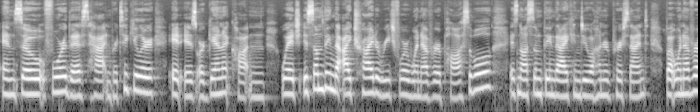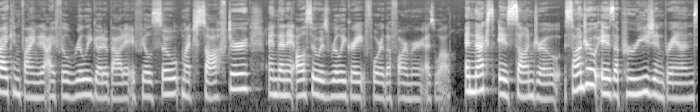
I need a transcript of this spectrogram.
And so, for this hat in particular, it is organic cotton, which is something that I try to reach for whenever possible. It's not something that I can do 100%, but whenever I can find it, I feel really good about it. It feels so much softer and then it also is really great for the farmer as well. And next is Sandro. Sandro is a Parisian brand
